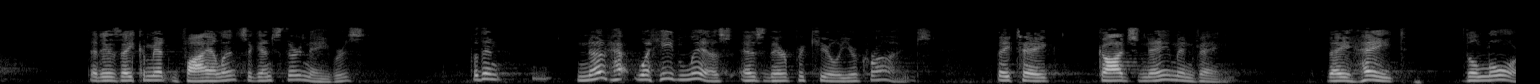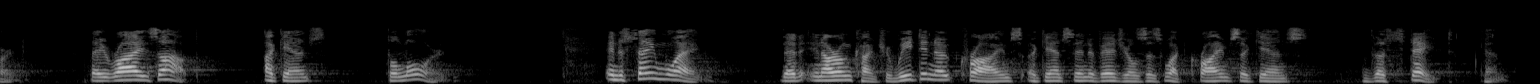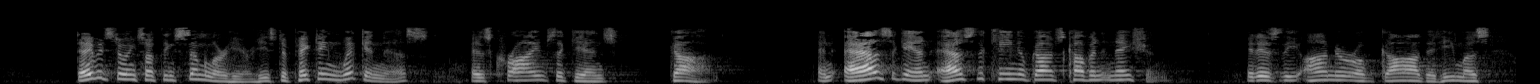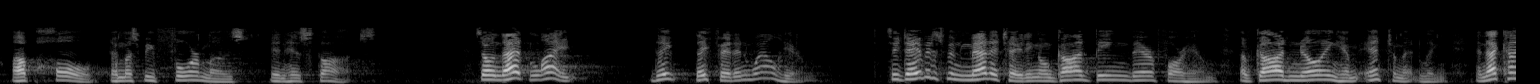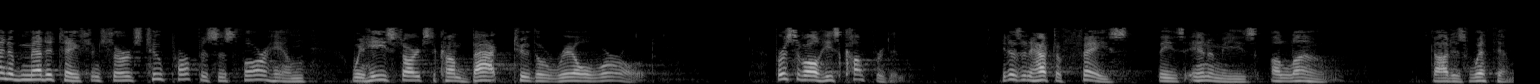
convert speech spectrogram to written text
That is, they commit violence against their neighbors. But then note how, what he lists as their peculiar crimes. They take God's name in vain. They hate the Lord. They rise up against the Lord. In the same way that in our own country, we denote crimes against individuals as what? Crimes against the state. Okay? David's doing something similar here. He's depicting wickedness as crimes against God. And as, again, as the king of God's covenant nation, it is the honor of God that he must uphold, that must be foremost in his thoughts. So, in that light, they, they fit in well here. See, David has been meditating on God being there for him, of God knowing him intimately. And that kind of meditation serves two purposes for him when he starts to come back to the real world. First of all, he's comforted. He doesn't have to face these enemies alone. God is with him.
